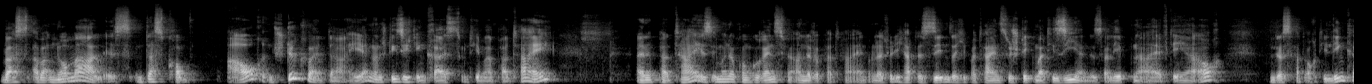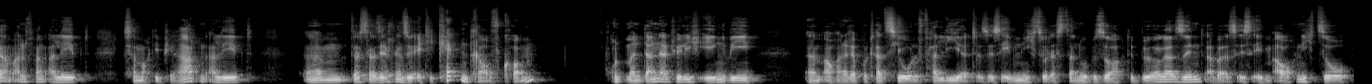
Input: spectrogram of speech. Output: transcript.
was aber normal ist. Und das kommt auch ein Stück weit daher, und dann schließe ich den Kreis zum Thema Partei. Eine Partei ist immer eine Konkurrenz für andere Parteien. Und natürlich hat es Sinn, solche Parteien zu stigmatisieren. Das erlebt eine AfD ja auch. Und das hat auch die Linke am Anfang erlebt. Das haben auch die Piraten erlebt. Ähm, dass da sehr schnell so Etiketten draufkommen und man dann natürlich irgendwie ähm, auch eine Reputation verliert. Es ist eben nicht so, dass da nur besorgte Bürger sind, aber es ist eben auch nicht so,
